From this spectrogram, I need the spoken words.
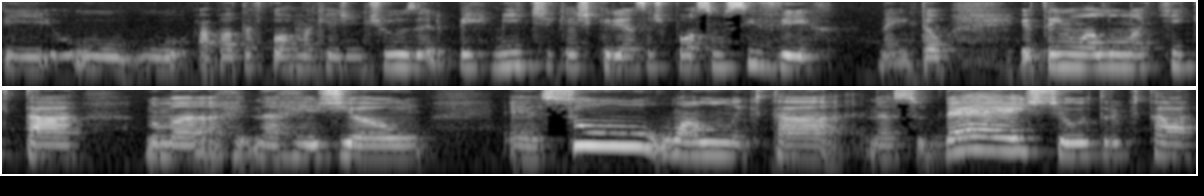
E o, o, a plataforma que a gente usa, ele permite que as crianças possam se ver, né? Então, eu tenho um aluno aqui que tá numa, na região é, sul, um aluno que está na sudeste, outro que está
